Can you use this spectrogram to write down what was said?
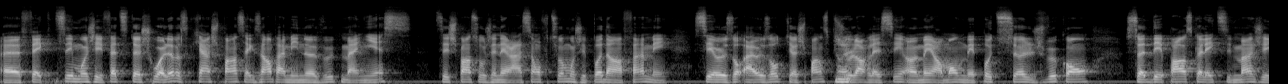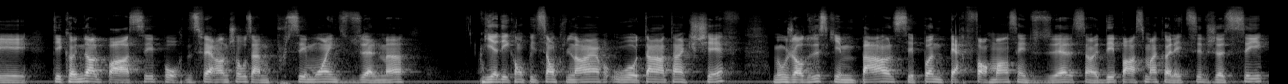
fait que, tu sais, moi, j'ai fait ce choix-là parce que quand je pense, exemple, à mes neveux et ma nièce, tu sais, je pense aux générations futures. Moi, j'ai pas d'enfants, mais c'est à eux autres que je pense, puis je veux leur laisser un meilleur monde, mais pas tout seul. Je veux qu'on se dépasse collectivement. J'ai été connu dans le passé pour différentes choses à me pousser moins individuellement. Il y a des compétitions culinaires ou autant en tant que chef. Mais aujourd'hui, ce qui me parle, c'est pas une performance individuelle, c'est un dépassement collectif. Je sais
